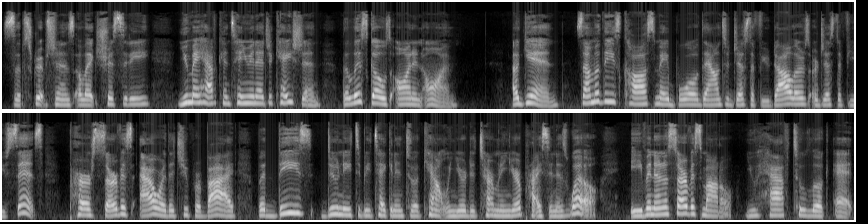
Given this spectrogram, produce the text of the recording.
subscriptions, electricity. You may have continuing education. The list goes on and on. Again, some of these costs may boil down to just a few dollars or just a few cents, per service hour that you provide, but these do need to be taken into account when you're determining your pricing as well. Even in a service model, you have to look at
